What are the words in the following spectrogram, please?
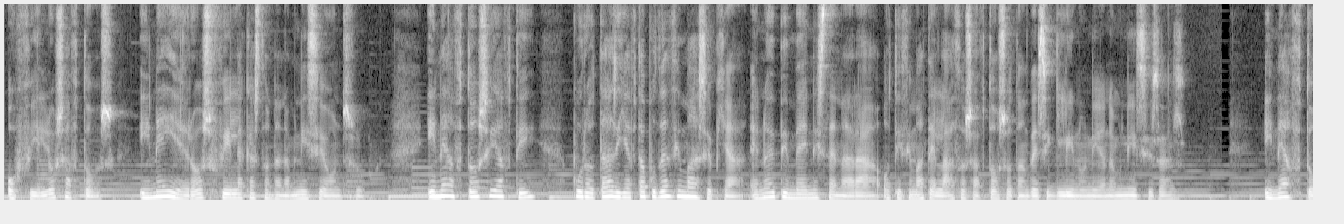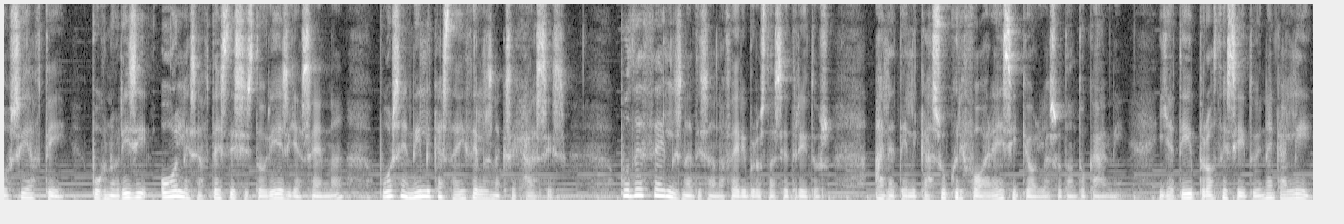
Ο φίλος αυτός είναι ιερός φύλακας των αναμνήσεών σου. Είναι αυτός ή αυτή που ρωτάς για αυτά που δεν θυμάσαι πια, ενώ επιμένεις στεναρά ότι θυμάται λάθος αυτός όταν δεν συγκλίνουν οι αναμνήσεις σας. Είναι αυτός ή αυτή που γνωρίζει όλες αυτές τις ιστορίες για σένα που ως ενήλικας θα ήθελες να ξεχάσεις, που δεν θέλεις να τις αναφέρει μπροστά σε τρίτους, αλλά τελικά σου κρυφοαρέσει κιόλας όταν το κάνει, γιατί η πρόθεσή του είναι καλή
